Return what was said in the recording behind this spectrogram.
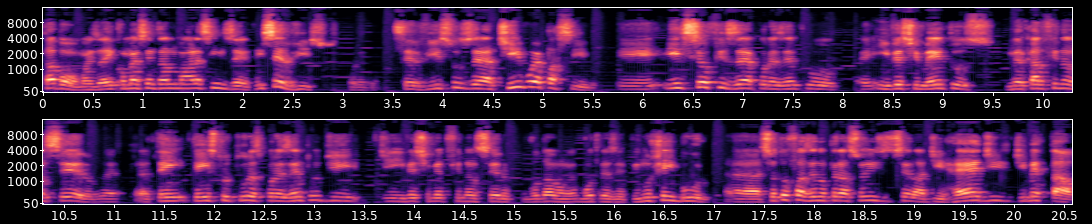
Tá bom, mas aí começa a entrar numa área cinzenta. E serviços, por exemplo? Serviços é ativo ou é passivo? E, e se eu fizer, por exemplo, investimentos no mercado financeiro? Né? É, tem, tem estruturas, por exemplo, de, de investimento financeiro. Vou dar um, um outro exemplo. Em Luxemburgo, uh, se eu estou fazendo operações, sei lá, de hedge de metal.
